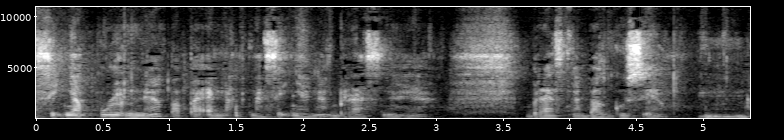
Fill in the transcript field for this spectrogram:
Nasinya pulen ya, papa enak nasinya nah, berasnya ya. Berasnya bagus ya. Hmm.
